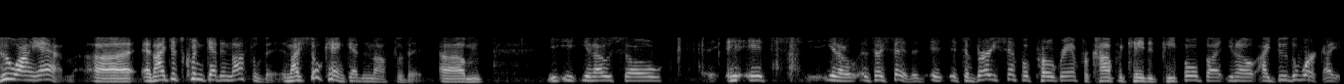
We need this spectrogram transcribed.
who I am, uh, and I just couldn't get enough of it, and I still can't get enough of it. Um, you, you know, so it's you know, as I said, it, it's a very simple program for complicated people, but you know, I do the work. I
